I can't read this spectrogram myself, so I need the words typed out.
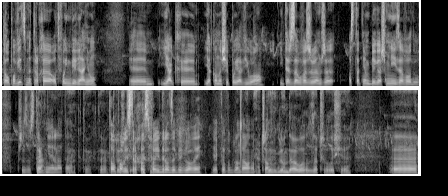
To opowiedzmy trochę o Twoim bieganiu. Jak, y, jak ono się pojawiło? I też zauważyłem, że ostatnio biegasz mniej zawodów przez ostatnie lata. Tak, tak, tak. To Troszkę- opowiedz trochę o swojej drodze biegowej. Jak to wyglądało na Jak to początku? wyglądało? Zaczęło się... E,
